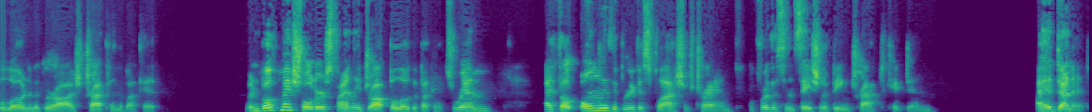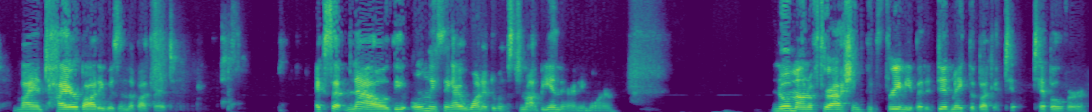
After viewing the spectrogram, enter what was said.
alone in the garage, trapped in the bucket. When both my shoulders finally dropped below the bucket's rim, I felt only the briefest flash of triumph before the sensation of being trapped kicked in. I had done it. My entire body was in the bucket. Except now, the only thing I wanted was to not be in there anymore. No amount of thrashing could free me, but it did make the bucket tip, tip over.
